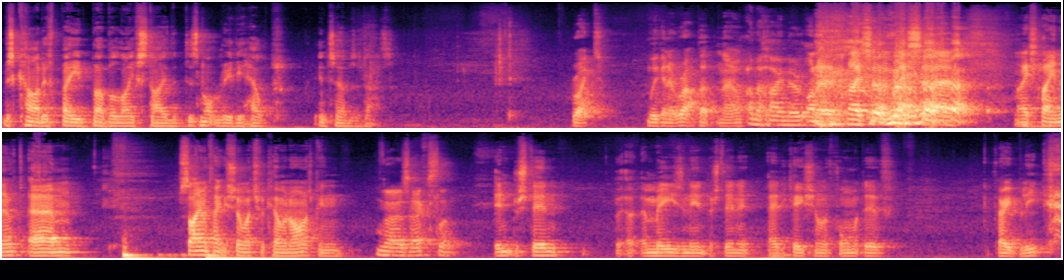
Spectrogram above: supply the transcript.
this Cardiff Bay bubble lifestyle does not really help in terms of that. Right, we're going to wrap up now on a high note. On a nice, nice, uh, nice high note. Um, Simon, thank you so much for coming on. It's been no, it was excellent, interesting, amazingly interesting, educational, informative, very bleak.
